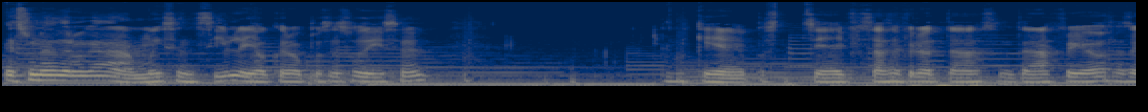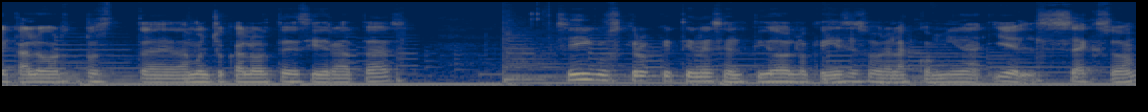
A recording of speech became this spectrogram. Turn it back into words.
es una droga muy sensible, yo creo, pues eso dicen. Que pues si se hace frío te da, frío, si hace calor, pues te da mucho calor, te deshidratas. Sí, pues creo que tiene sentido lo que dice sobre la comida y el sexo.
